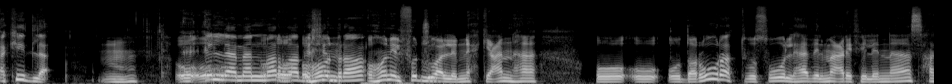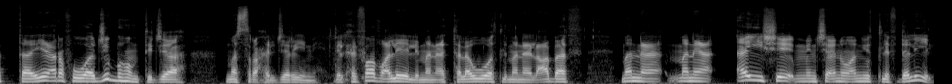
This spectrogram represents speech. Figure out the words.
أكيد لا. إلا من مر بخبرة. وهون الفجوة اللي بنحكي عنها وضرورة وصول هذه المعرفة للناس حتى يعرفوا واجبهم تجاه مسرح الجريمة. للحفاظ عليه لمنع التلوث لمنع العبث منع منع أي شيء من شأنه أن يتلف دليل.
